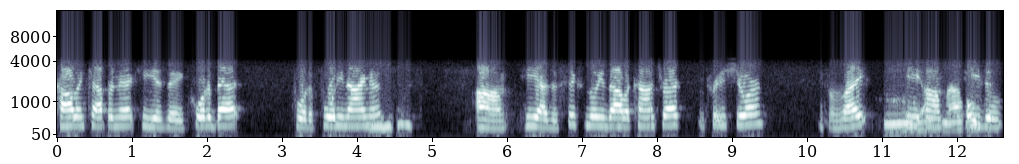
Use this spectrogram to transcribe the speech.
Colin Kaepernick, he is a quarterback for the 49ers. Um, he has a six million dollar contract. I'm pretty sure, if I'm right. He Mhm. um he de-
